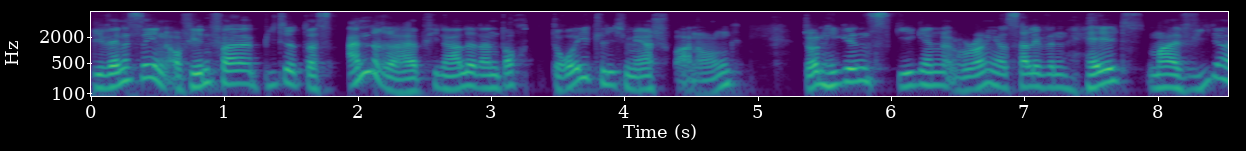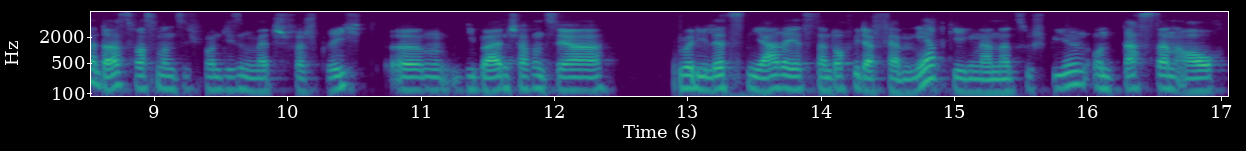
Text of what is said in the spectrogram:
Wir werden es sehen. Auf jeden Fall bietet das andere Halbfinale dann doch deutlich mehr Spannung. John Higgins gegen Ronnie O'Sullivan hält mal wieder das, was man sich von diesem Match verspricht. Ähm, die beiden schaffen es ja über die letzten Jahre jetzt dann doch wieder vermehrt gegeneinander zu spielen und das dann auch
